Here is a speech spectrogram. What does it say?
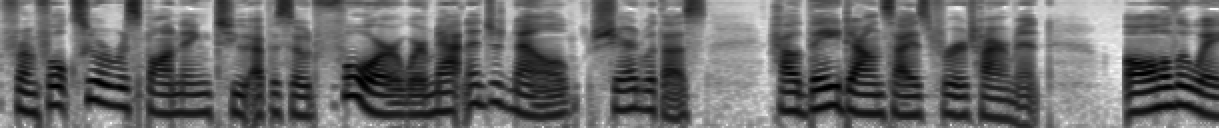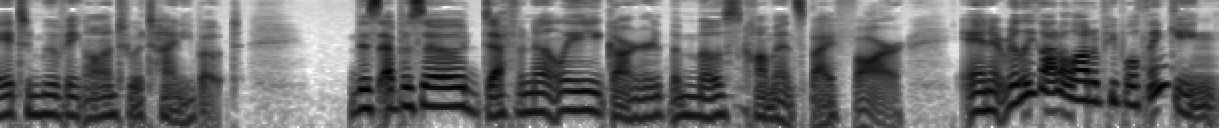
from folks who are responding to episode four, where Matt and Janelle shared with us how they downsized for retirement, all the way to moving on to a tiny boat. This episode definitely garnered the most comments by far, and it really got a lot of people thinking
